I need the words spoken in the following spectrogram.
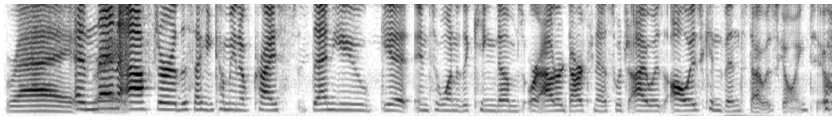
Right. And then right. after the second coming of Christ, then you get into one of the kingdoms or outer darkness, which I was always convinced I was going to.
